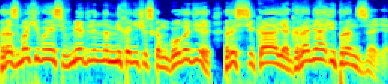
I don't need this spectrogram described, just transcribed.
размахиваясь в медленном механическом голоде, рассекая, громя и пронзая.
